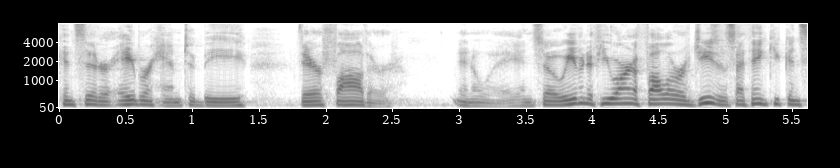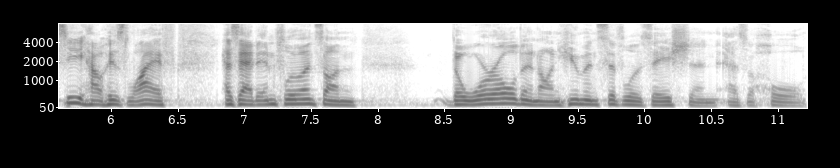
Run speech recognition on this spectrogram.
consider Abraham to be their father in a way. And so, even if you aren't a follower of Jesus, I think you can see how his life has had influence on the world and on human civilization as a whole.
